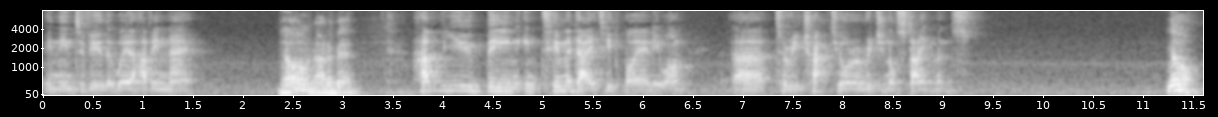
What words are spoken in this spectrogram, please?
in the interview that we are having now? no, not a bit. Have you been intimidated by anyone uh, to retract your original statements? No.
